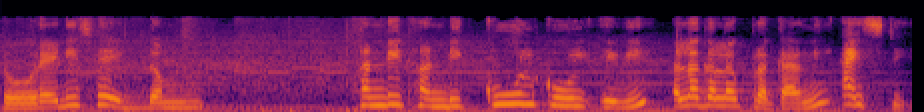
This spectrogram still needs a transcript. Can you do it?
તો રેડી છે એકદમ ઠંડી ઠંડી કુલ કુલ એવી અલગ અલગ પ્રકારની આઈસ ટી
